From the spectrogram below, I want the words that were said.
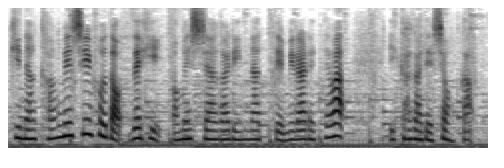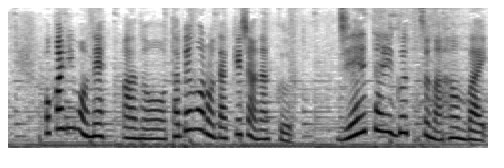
きな乾麺シーフードぜひお召し上がりになってみられてはいかがでしょうか。他にもねあの食べ物だけじゃなく自衛隊グッズの販売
